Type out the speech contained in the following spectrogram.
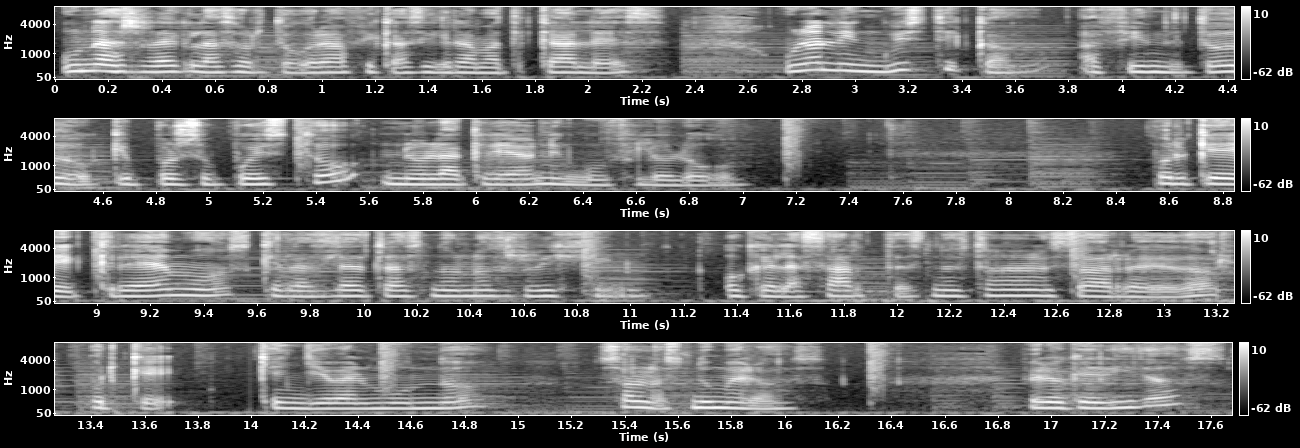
unas reglas ortográficas y gramaticales, una lingüística, a fin de todo, que por supuesto no la crea ningún filólogo. Porque creemos que las letras no nos rigen o que las artes no están a nuestro alrededor, porque quien lleva el mundo son los números. Pero queridos,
